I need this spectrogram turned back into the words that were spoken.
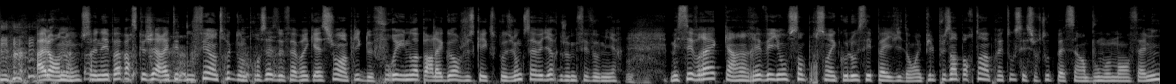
Alors non, ce n'est pas parce que j'ai arrêté de bouffer un truc dont le process de fabrication implique de fourrer une noix par la gorge jusqu'à explosion que ça veut dire que je me fais vomir. Mais c'est vrai qu'un réveillon 100% écolo, c'est pas évident. Et puis le plus important après tout, c'est surtout de passer un bon moment en famille.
